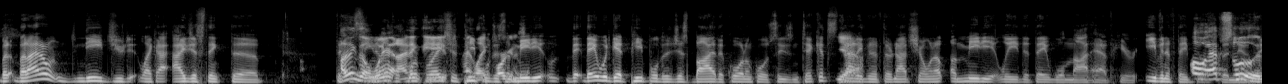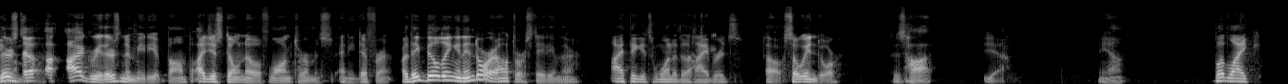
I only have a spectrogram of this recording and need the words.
But but I don't need you to like. I, I just think the. The I think they'll win. the I think the corporations, people like just immediately they, they would get people to just buy the quote unquote season tickets. Yeah. Not even if they're not showing up immediately that they will not have here, even if they. Oh, absolutely. thing There's the de- I agree. There's an immediate bump. I just don't know if long term it's any different. Are they building an indoor or outdoor stadium there? I think it's one of the hybrids. Oh, so indoor because hot. Yeah. Yeah. But like,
